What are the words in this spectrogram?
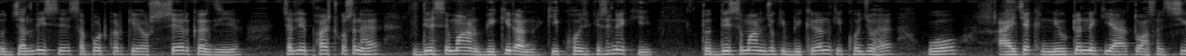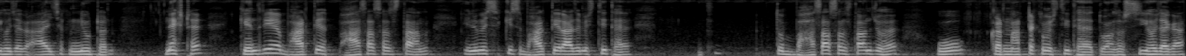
तो जल्दी से सपोर्ट करके और शेयर कर दीजिए। चलिए फ़र्स्ट क्वेश्चन है दृश्यमान विकिरण की खोज किसने की? तो दृश्यमान जो कि विकिरण की खोज जो है वो आइजक न्यूटन ने किया तो आंसर सी हो जाएगा आइजक न्यूटन। नेक्स्ट है, केंद्रीय भारतीय भाषा संस्थान, इनमें से किस भारतीय राज्य में स्थित है? तो भाषा संस्थान जो है, वो कर्नाटक में स्थित है तो आंसर सी हो जाएगा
